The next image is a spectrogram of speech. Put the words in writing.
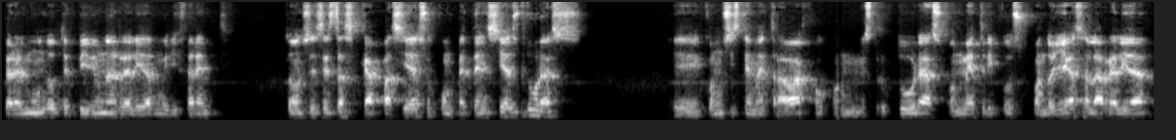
pero el mundo te pide una realidad muy diferente. Entonces, estas capacidades o competencias duras, eh, con un sistema de trabajo, con estructuras, con métricos, cuando llegas a la realidad,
